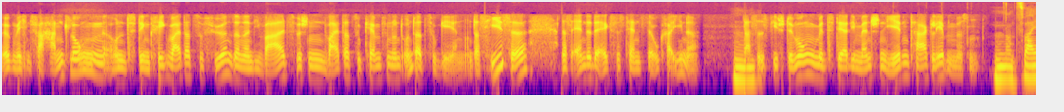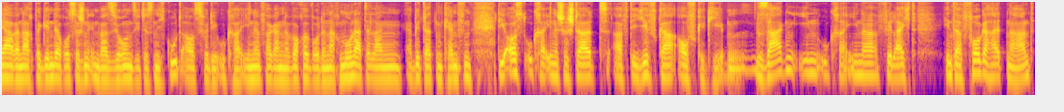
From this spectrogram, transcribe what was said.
irgendwelchen Verhandlungen und dem Krieg weiterzuführen, sondern die Wahl zwischen weiterzukämpfen und unterzugehen. Und das hieße das Ende der Existenz der Ukraine. Hm. Das ist die Stimmung, mit der die Menschen jeden Tag leben müssen. Hm, und zwei Jahre nach Beginn der russischen Invasion sieht es nicht gut aus für die Ukraine. Vergangene Woche wurde nach monatelangen erbitterten Kämpfen die ostukrainische Stadt Avdiivka aufgegeben. Sagen Ihnen Ukrainer vielleicht hinter vorgehaltener Hand,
